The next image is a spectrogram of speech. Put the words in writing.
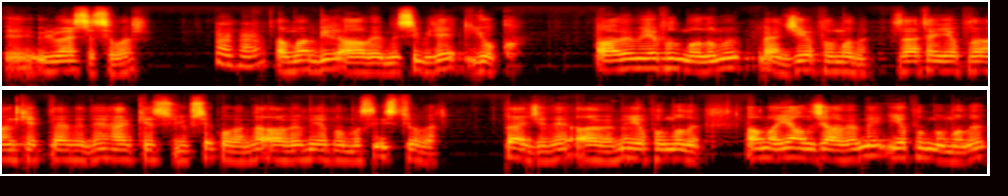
e, üniversitesi var. Hı hı. Ama bir AVM'si bile yok. AVM yapılmalı mı? Bence yapılmalı. Zaten yapılan anketlerde de herkes yüksek oranda AVM yapılmasını istiyorlar. Bence de AVM yapılmalı. Ama yalnızca AVM yapılmamalı.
